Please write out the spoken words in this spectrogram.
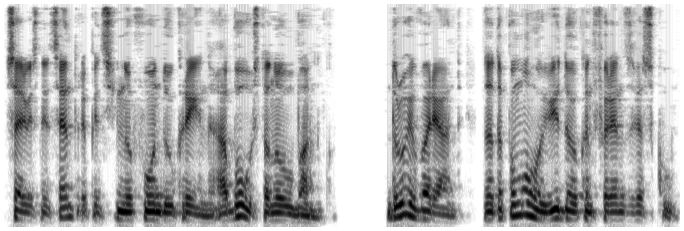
сервісний центр Пенсійного фонду України або установу банку. Другий варіант за допомогою відеоконференц-зв'язку.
